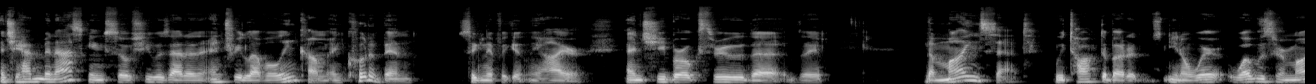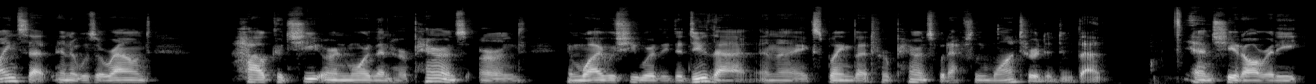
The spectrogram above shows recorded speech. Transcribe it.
And she hadn't been asking. So she was at an entry level income and could have been significantly higher. And she broke through the, the, the mindset. We talked about it, you know, where, what was her mindset? And it was around how could she earn more than her parents earned? And why was she worthy to do that? And I explained that her parents would actually want her to do that. And she had already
